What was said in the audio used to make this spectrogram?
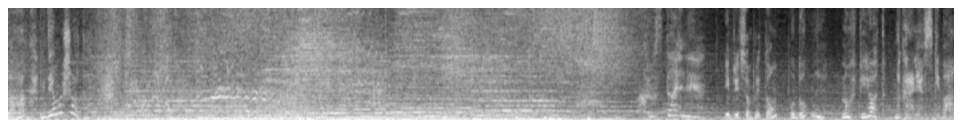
Так, где мышата? И при всем при том, удобные. Ну, вперед, на королевский бал.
